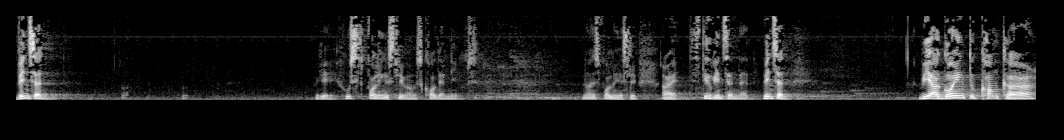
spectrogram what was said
Vincent. Okay, who's falling asleep? I must call their names. No one's falling asleep. All right, still Vincent then. Vincent, we are going to conquer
